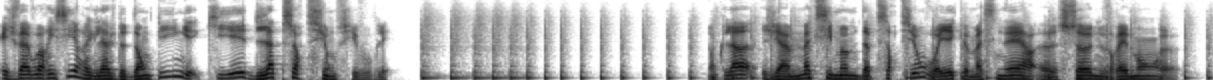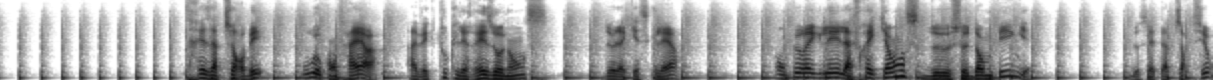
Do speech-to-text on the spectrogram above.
Et je vais avoir ici un réglage de damping qui est de l'absorption, si vous voulez. Donc là, j'ai un maximum d'absorption. Vous voyez que ma snare euh, sonne vraiment très absorbée ou au contraire avec toutes les résonances de la caisse claire. On peut régler la fréquence de ce damping, de cette absorption,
